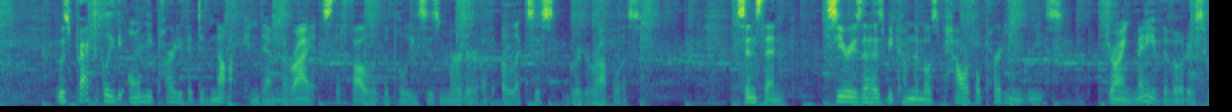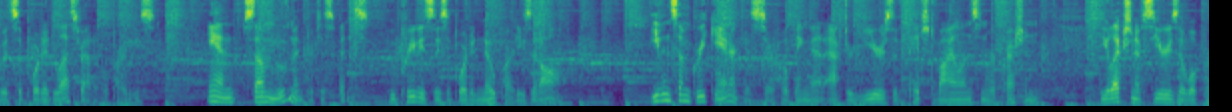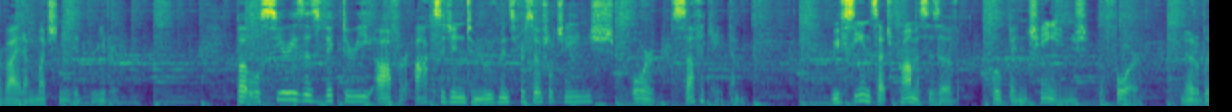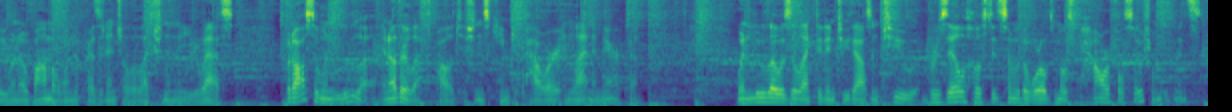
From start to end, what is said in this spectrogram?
it was practically the only party that did not condemn the riots that followed the police's murder of Alexis Grigoropoulos. Since then, Syriza has become the most powerful party in Greece, drawing many of the voters who had supported less radical parties, and some movement participants who previously supported no parties at all. Even some Greek anarchists are hoping that after years of pitched violence and repression, the election of Syriza will provide a much needed breather. But will Syriza's victory offer oxygen to movements for social change, or suffocate them? We've seen such promises of hope and change before, notably when Obama won the presidential election in the US, but also when Lula and other left politicians came to power in Latin America. When Lula was elected in 2002, Brazil hosted some of the world's most powerful social movements.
